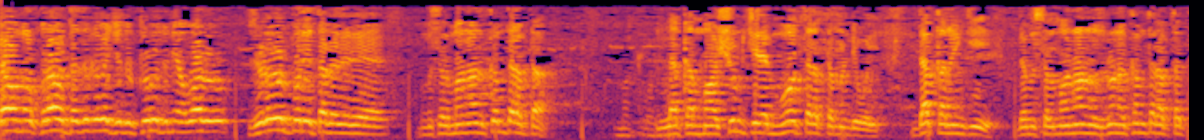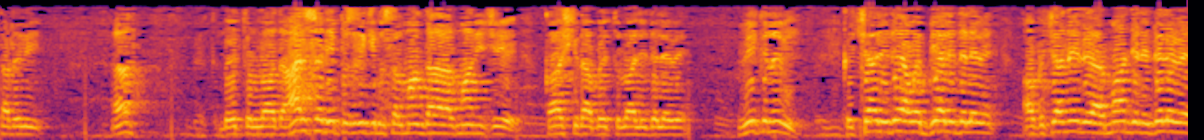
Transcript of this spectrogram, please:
یوم القرا ته ځکه چې د ټولو دنیا والو زړور پورې تړلې دي مسلمانان کوم طرف ته لکه ماشوم چې مو طرف ته منډي وای د قرنګي د مسلمانانو زړونه کوم طرف ته تړلې ها بیت الله د هر سړي په ځل کې مسلمان دا ارمانی چې کاش کې دا بیت الله لیدلې وي وی کنه وی کچالي دی او بیا لیدلې وي او کچا نه دی ارمان دی لیدلې وي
